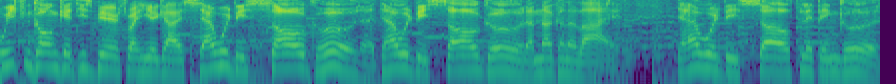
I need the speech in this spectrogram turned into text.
We can go and get these beers right here, guys. That would be so good. That would be so good. I'm not gonna lie. That would be so flipping good.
